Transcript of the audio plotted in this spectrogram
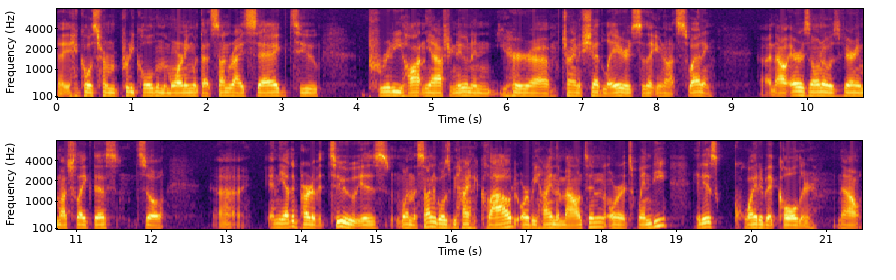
Uh, it goes from pretty cold in the morning with that sunrise sag to pretty hot in the afternoon and you're uh, trying to shed layers so that you're not sweating. Uh, now, Arizona was very much like this. So, and the other part of it too is when the sun goes behind a cloud or behind the mountain or it's windy, it is quite a bit colder. Now,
